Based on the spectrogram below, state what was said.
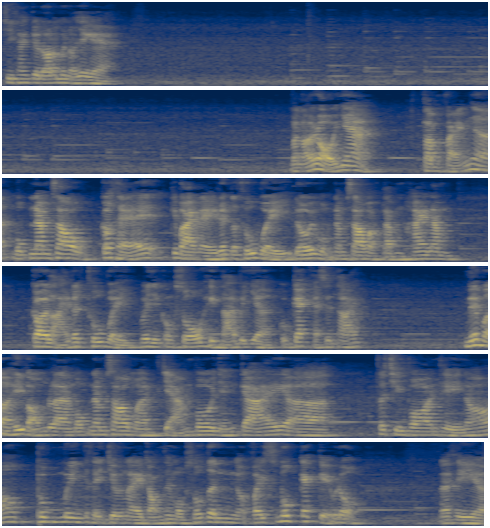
Chiến thắng chỗ đó nó mới nổi da gà. Và nói rồi nha, tầm khoảng à, một năm sau. Có thể cái bài này rất là thú vị đối với một năm sau hoặc tầm 2 năm. Coi lại rất thú vị với những con số hiện tại bây giờ của các hệ sinh thái. Nếu mà hy vọng là một năm sau mà chạm vô những cái uh, touching point thì nó booming cái thị trường này cộng thêm một số tin ở Facebook các kiểu đồ. Đó thì uh,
